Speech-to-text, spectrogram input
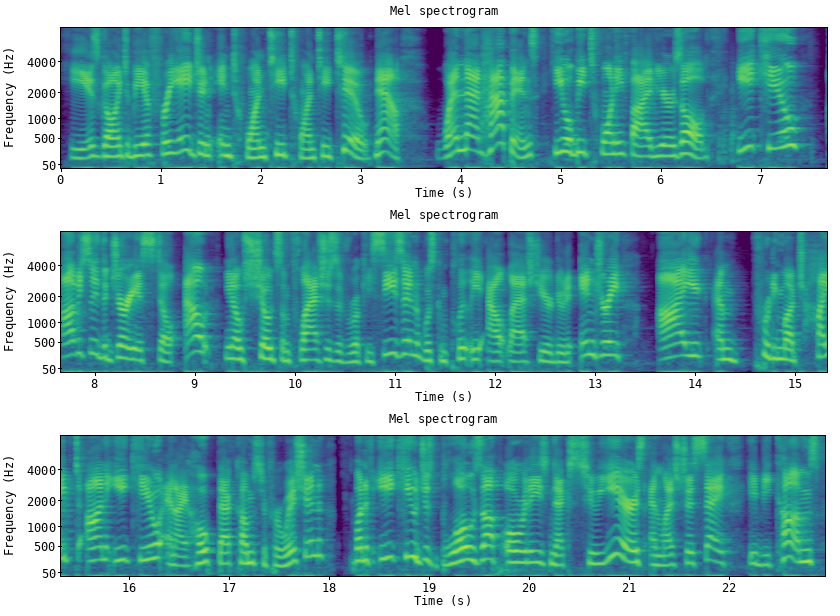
He is going to be a free agent in 2022. Now, when that happens, he will be 25 years old. EQ, Obviously, the jury is still out. You know, showed some flashes of rookie season, was completely out last year due to injury. I am pretty much hyped on EQ, and I hope that comes to fruition. But if EQ just blows up over these next two years, and let's just say he becomes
